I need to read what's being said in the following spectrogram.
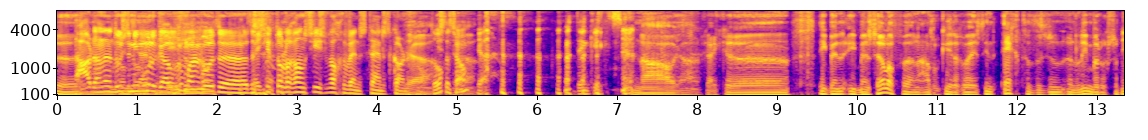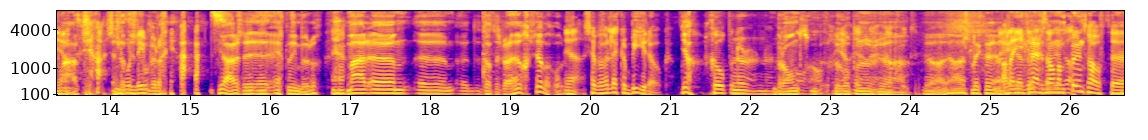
Nou, dan doen ze niet moeilijk over, maar goed. Weet je, tolerantie is wel gewenst tijdens carnaval, Ja. toch? Is dat zo? Ja. Denk ik. Nou ja, kijk, eh, ik, ben, ik ben zelf een aantal keren geweest in Echt. Dat is een, een Limburgse Ja, plaats. ja, dat Noord-Limburg. Ja. Ja, dat is eh, echt Limburg. Ja. Maar ehm, ehm, eh, dat is wel heel gezellig hoor. Ja, ze hebben wel lekker bier ook. Ja, Gulpener. en, eh, brand, gulpen, heel ja, ja, ja, is lekker. Nee, Alleen je krijgt dan een wel. punthoofd eh,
